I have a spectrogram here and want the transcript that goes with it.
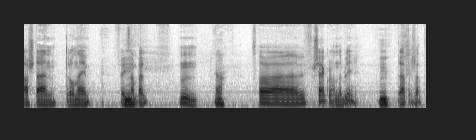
Harstad enn Trondheim, f.eks. Mm. Ja. Så øh, vi får se hvordan det blir, Mm. rett og slett.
